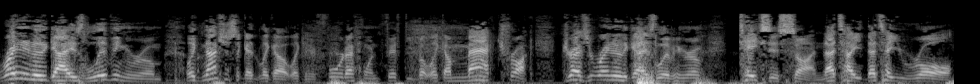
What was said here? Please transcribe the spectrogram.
right into the guy's living room, like not just like a like a like a Ford F-150, but like a Mack truck. Drives it right into the guy's living room, takes his son. That's how you, that's how you roll.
